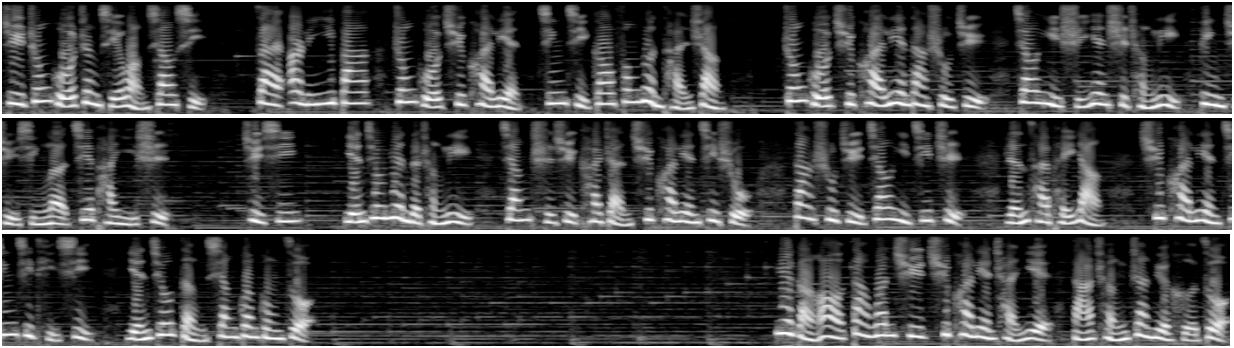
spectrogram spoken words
据中国政协网消息，在二零一八中国区块链经济高峰论坛上，中国区块链大数据交易实验室成立并举行了揭牌仪式。据悉，研究院的成立将持续开展区块链技术、大数据交易机制、人才培养、区块链经济体系研究等相关工作。粤港澳大湾区区块链产业达成战略合作。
